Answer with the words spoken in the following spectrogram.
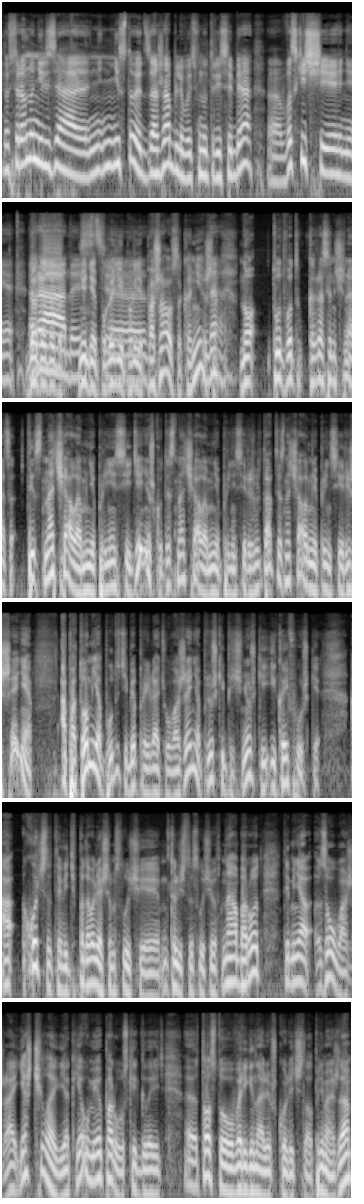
Но все равно нельзя, не, не стоит зажабливать внутри себя э, восхищение, Да-да-да-да. радость. Не, не, погоди, э, погоди, пожалуйста, конечно. да. Но тут вот как раз и начинается. Ты сначала мне принеси денежку, ты сначала мне принеси результат, ты сначала мне принеси решение, а потом я буду тебе проявлять уважение, плюшки, печенюшки и кайфушки. А хочется-то ведь в подавляющем случае, количестве случаев, наоборот, ты меня зауважай. Я ж человек, я умею по-русски говорить. Э, Толстого в оригинале в школе читал, понимаешь, да?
